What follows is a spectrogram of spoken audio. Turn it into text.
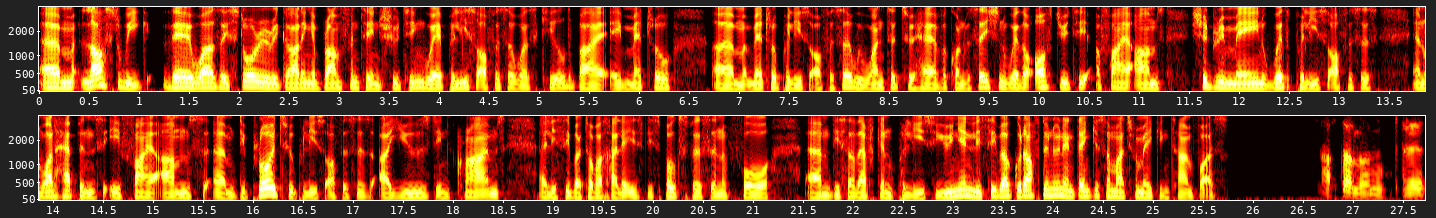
Um, last week, there was a story regarding a Braamfontein shooting where a police officer was killed by a metro um, Metro Police officer. We wanted to have a conversation whether off duty firearms should remain with police officers and what happens if firearms um, deployed to police officers are used in crimes. Uh, Lesiba Thobakgale is the spokesperson for um, the South African Police Union. Lesiba, good afternoon and thank you so much for making time for us. Afternoon uh, to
